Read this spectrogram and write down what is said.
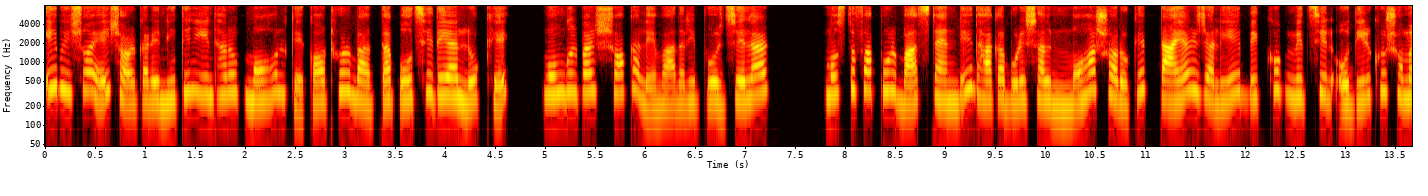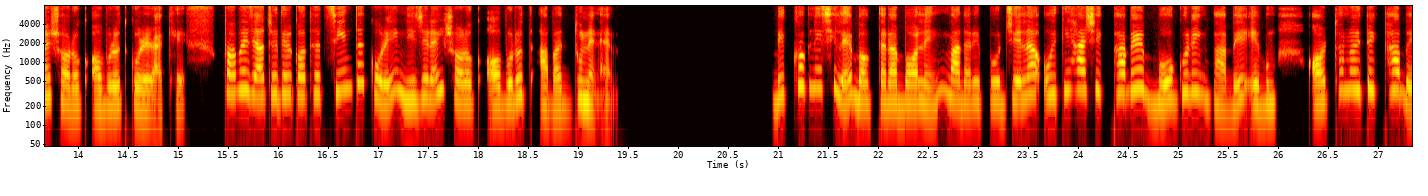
এ বিষয়ে সরকারের নীতি নির্ধারক মহলকে কঠোর বার্তা পৌঁছে দেওয়ার লক্ষ্যে মঙ্গলবার সকালে মাদারীপুর জেলার মোস্তফাপুর বাস স্ট্যান্ডে ঢাকা বরিশাল মহাসড়কে টায়ার জ্বালিয়ে বিক্ষোভ মিছিল ও দীর্ঘ সময় সড়ক অবরোধ করে রাখে। তবে যাত্রীদের কথা চিন্তা করে নিজেরাই সড়ক অবরোধ আবার তুলে নেন। বিক্ষোভ মিছিলে বক্তারা বলেন, মাদারীপুর জেলা ঐতিহাসিকভাবে, ভৌগোলিকভাবে এবং অর্থনৈতিকভাবে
